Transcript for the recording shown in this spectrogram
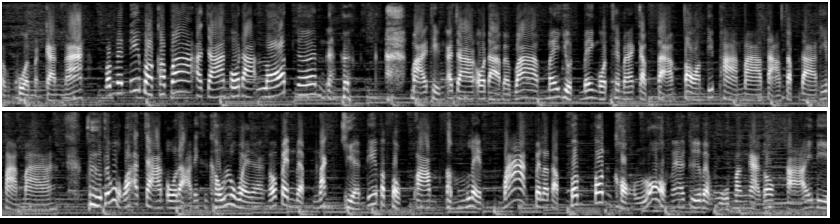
สมควรเหมือนกันนะคอมเมนต์นี้บอกครับว่าอาจารย์โอดาล้อเงิน หมายถึงอาจารย์โอดาแบบว่าไม่หยุดไม่งดใช่ไหมกับ 3 ตอนที่ผ่านมา3สัปดาห์ที่ผ่านมา คือต้องบอกว่าอาจารย์โอดาเนี่ยคือเขารวยนะเขาเป็นแบบนักเขียนที่ประสบความสำเร็จมากเป็นระดับต้นๆของโลกนะคือแบบหูมังงะก็ขายดี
